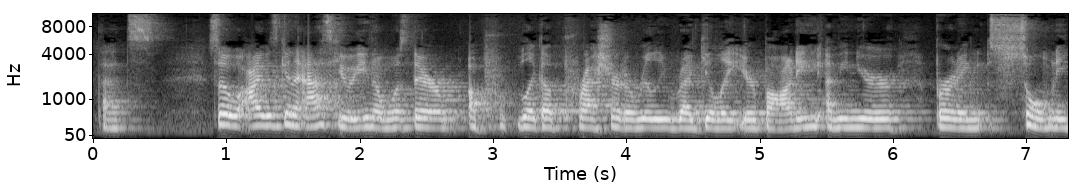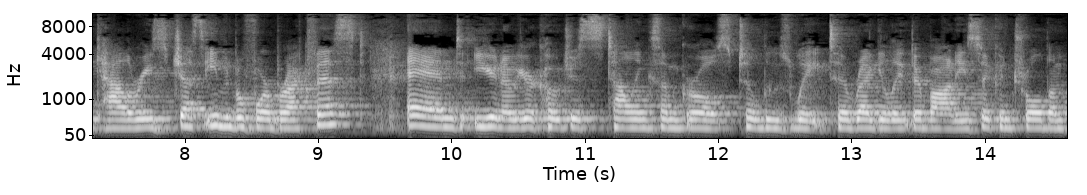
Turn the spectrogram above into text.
That's so I was going to ask you, you know, was there a like a pressure to really regulate your body? I mean, you're burning so many calories just even before breakfast and you know, your coach is telling some girls to lose weight, to regulate their bodies, to control them.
